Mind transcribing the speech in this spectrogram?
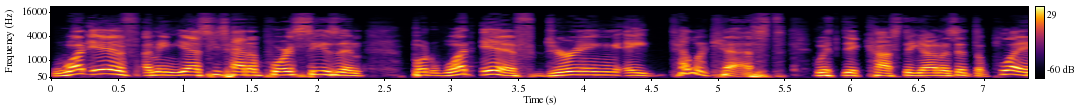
What if, I mean, yes, he's had a poor season, but what if during a telecast with Nick Castellanos at the plate,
